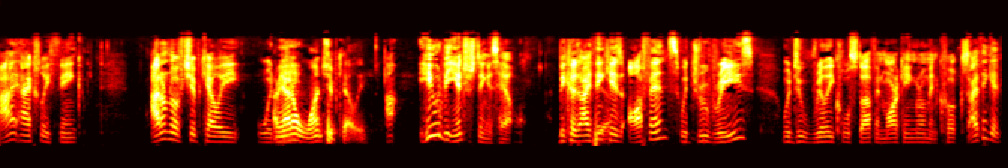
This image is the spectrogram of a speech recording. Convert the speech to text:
I actually think, I don't know if Chip Kelly would. I mean, be, I don't want Chip Kelly. He would be interesting as hell because I think Yeah. his offense with Drew Brees would do really cool stuff, and Mark Ingram and Cooks. I think it.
